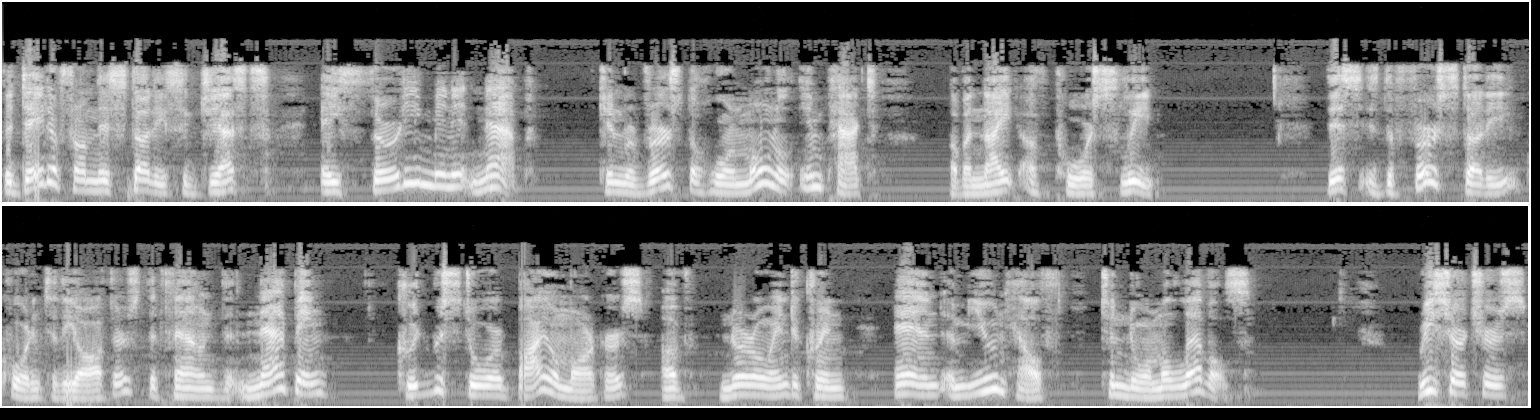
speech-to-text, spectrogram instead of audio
The data from this study suggests a 30 minute nap can reverse the hormonal impact of a night of poor sleep. This is the first study, according to the authors, that found that napping could restore biomarkers of neuroendocrine and immune health to normal levels. Researchers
